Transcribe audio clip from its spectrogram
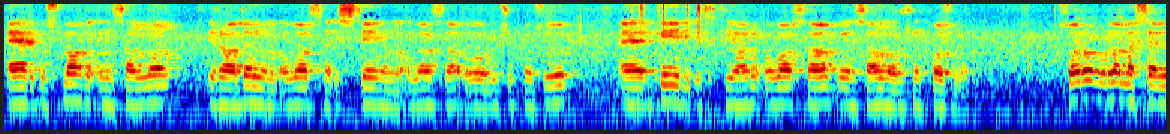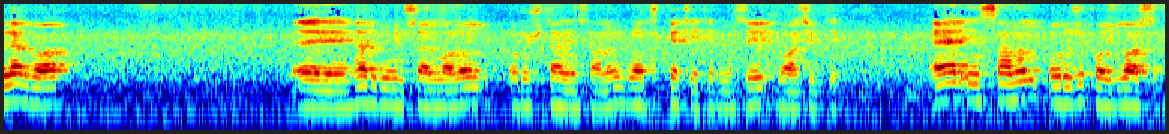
Əgər qusmaq da insandan iradə ilə olarsa, istəyə ilə olarsa, o orucu pozur. Əgər qeyri-ixtiyarı olarsa, bu insanın orucunu pozmur. Sonra burada məsələlər var e, hər bir müsəlmanın, oruç tutan insanın buna diqqət yetirməsi vacibdir. Əgər insanın orucu pozularsa,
